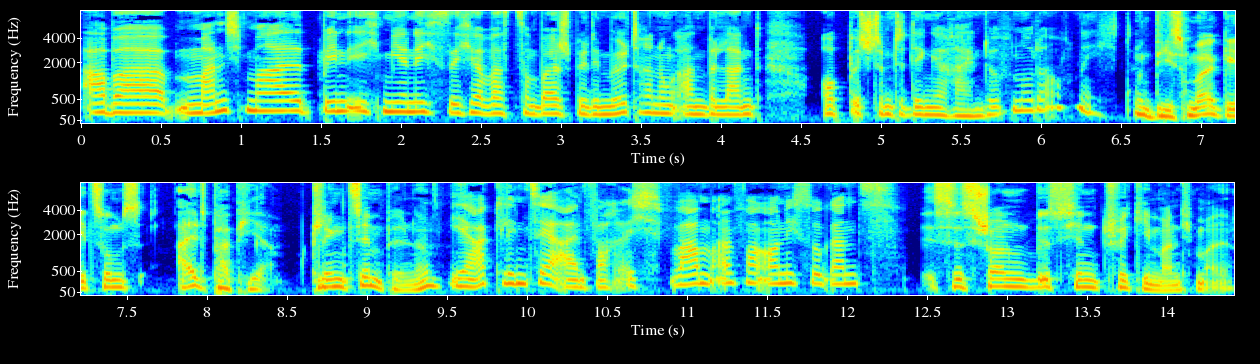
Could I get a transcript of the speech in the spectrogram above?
aber manchmal bin ich mir nicht sicher, was zum Beispiel die Mülltrennung anbelangt, ob bestimmte Dinge rein dürfen oder auch nicht. Und diesmal geht es ums Altpapier. Klingt simpel, ne? Ja, klingt sehr einfach. Ich war am Anfang auch nicht so ganz. Es ist schon ein bisschen tricky manchmal.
